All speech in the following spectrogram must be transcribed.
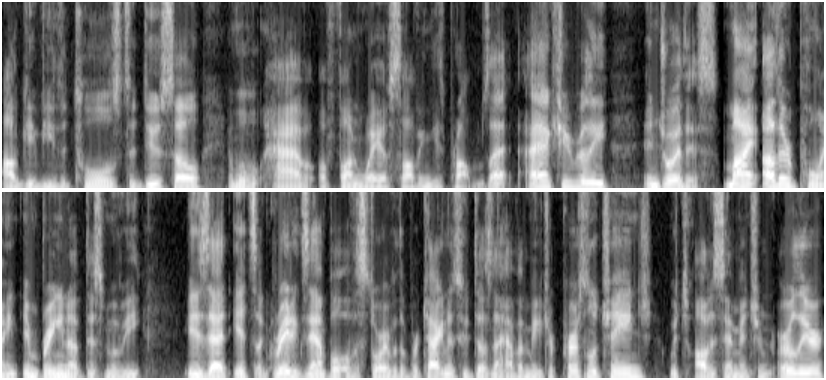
I'll give you the tools to do so, and we'll have a fun way of solving these problems. I, I actually really enjoy this. My other point in bringing up this movie is that it's a great example of a story with a protagonist who does not have a major personal change, which obviously I mentioned earlier,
